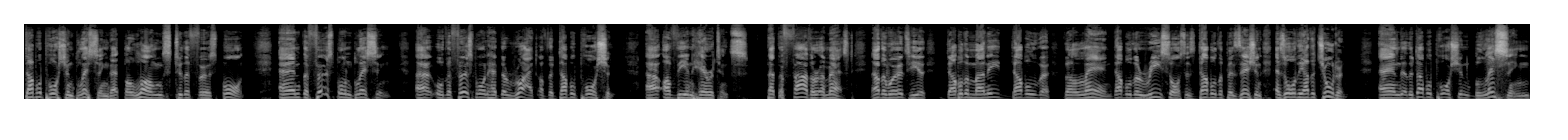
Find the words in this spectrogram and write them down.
double portion blessing that belongs to the firstborn. And the firstborn blessing, uh, or the firstborn had the right of the double portion uh, of the inheritance that the father amassed. In other words, he double the money, double the, the land, double the resources, double the possession as all the other children. And the double portion blessing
